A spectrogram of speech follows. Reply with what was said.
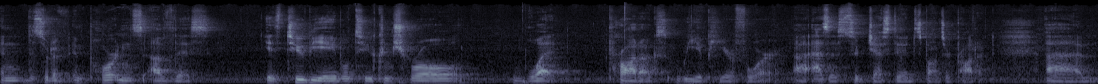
and the sort of importance of this is to be able to control what products we appear for uh, as a suggested sponsored product. Um,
